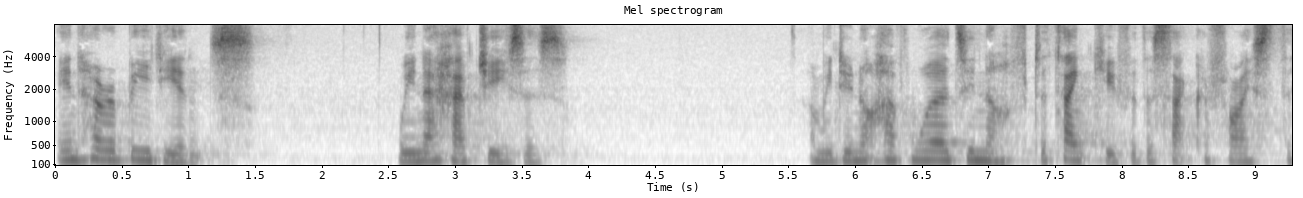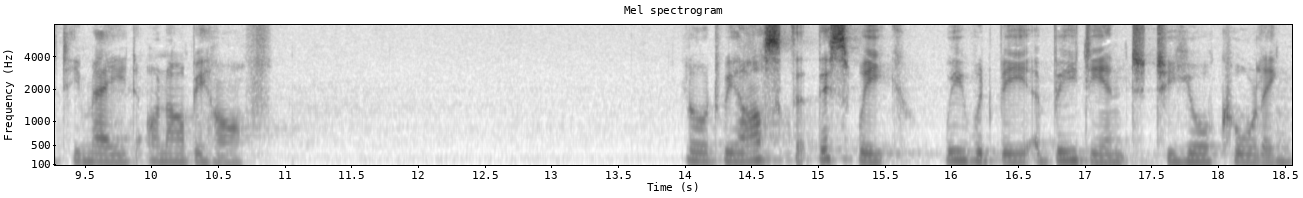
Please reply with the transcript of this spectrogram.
In her obedience, we now have Jesus. And we do not have words enough to thank you for the sacrifice that he made on our behalf. Lord, we ask that this week we would be obedient to your calling,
